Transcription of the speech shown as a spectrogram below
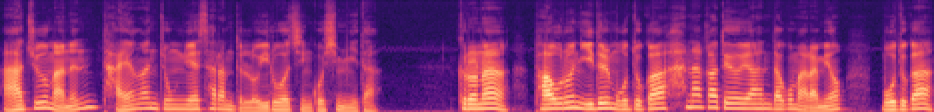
아주 많은 다양한 종류의 사람들로 이루어진 곳입니다. 그러나 바울은 이들 모두가 하나가 되어야 한다고 말하며 모두가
